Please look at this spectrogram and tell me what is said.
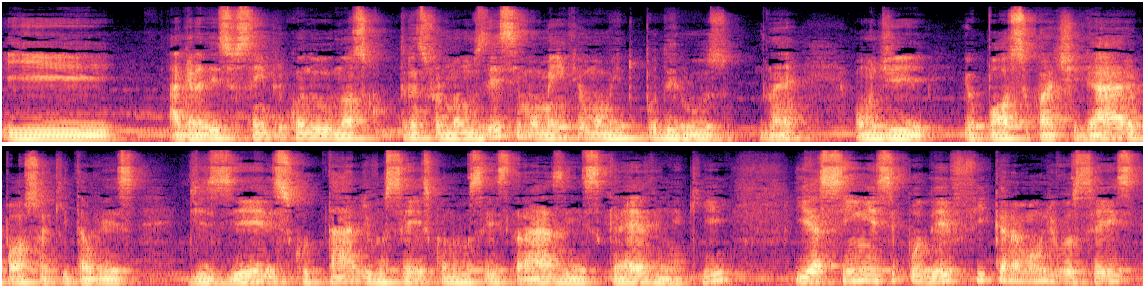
e agradeço sempre quando nós transformamos esse momento em um momento poderoso, né? Onde eu posso partilhar, eu posso aqui talvez dizer, escutar de vocês quando vocês trazem, escrevem aqui, e assim esse poder fica na mão de vocês.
